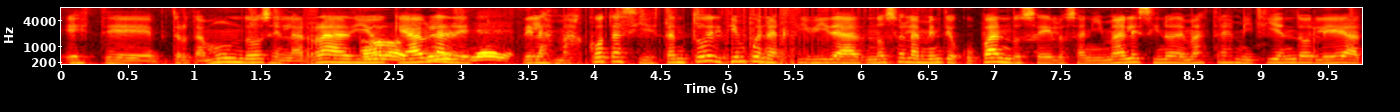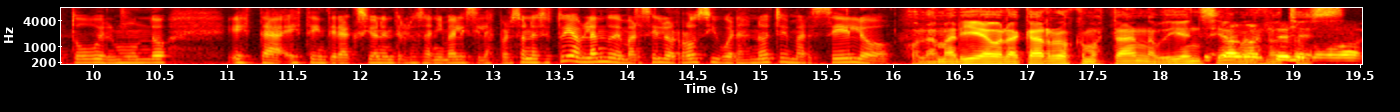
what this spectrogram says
este, Trotamundos, en la radio, Ah, que habla de, claro. de las mascotas y están todo el tiempo en actividad, no solamente ocupándose de los animales, sino además transmitiéndole a todo el mundo esta, esta interacción entre los animales y las personas. Estoy hablando de Marcelo Rossi. Buenas noches, Marcelo. Hola María, hola Carlos, ¿cómo están? Audiencia, ¿Qué tal, buenas Marcelo? noches. ¿Cómo?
